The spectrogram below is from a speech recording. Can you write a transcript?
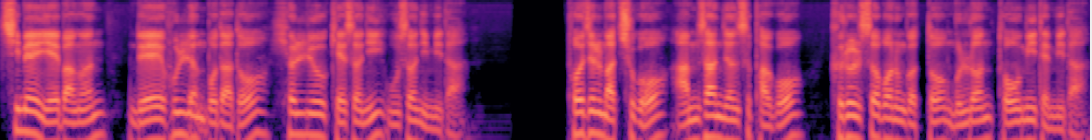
치매 예방은 뇌 훈련보다도 혈류 개선이 우선입니다. 퍼즐 맞추고 암산 연습하고 글을 써보는 것도 물론 도움이 됩니다.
